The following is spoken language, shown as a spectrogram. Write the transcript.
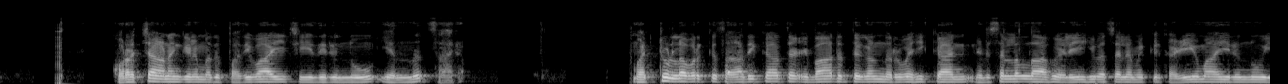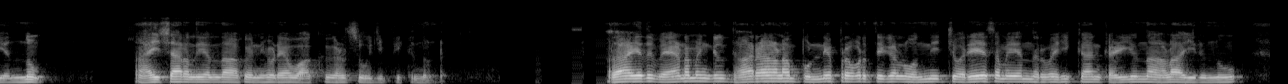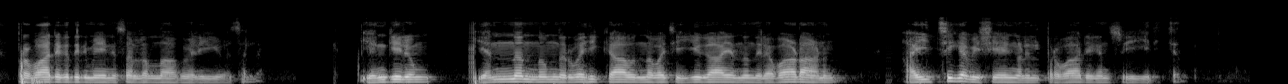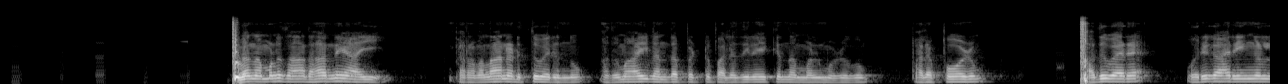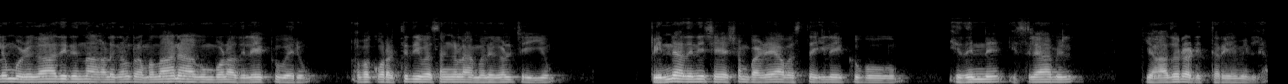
കുറച്ചാണെങ്കിലും അത് പതിവായി ചെയ്തിരുന്നു എന്ന് സാരം. മറ്റുള്ളവർക്ക് സാധിക്കാത്ത ഇബാദത്തുകൾ നിർവഹിക്കാൻ നബിസല്ലാഹു അലഹി വസലമയ്ക്ക് കഴിയുമായിരുന്നു എന്നും ആയിഷ അലി അള്ളാഹുവിനയുടെ വാക്കുകൾ സൂചിപ്പിക്കുന്നുണ്ട്. അതായത് വേണമെങ്കിൽ ധാരാളം പുണ്യപ്രവൃത്തികൾ ഒന്നിച്ച് ഒരേ സമയം നിർവഹിക്കാൻ കഴിയുന്ന ആളായിരുന്നു പ്രവാചക തിരുമേനി സല്ലല്ലാഹു അലൈഹി വസല്ലം. എങ്കിലും എന്നെന്നും നിർവഹിക്കാവുന്നവ ചെയ്യുക എന്ന നിലപാടാണ് ഐച്ഛിക വിഷയങ്ങളിൽ പ്രവാചകൻ സ്വീകരിച്ചത്. ഇവ നമ്മൾ സാധാരണയായി റമദാൻ അടുത്തു വരുന്നു. അതുമായി ബന്ധപ്പെട്ട് പലതിലേക്കും നമ്മൾ മുഴുകും. പലപ്പോഴും അതുവരെ ഒരു കാര്യങ്ങളിലും മുഴുകാതിരുന്ന ആളുകൾ റമദാനാകുമ്പോൾ അതിലേക്ക് വരും. അപ്പോൾ കുറച്ച് ദിവസങ്ങൾ അമലുകൾ ചെയ്യും. പിന്നെ അതിന് ശേഷം പഴയ അവസ്ഥയിലേക്ക് പോകും. ഇതിന് ഇസ്ലാമിൽ യാതൊരു അടിത്തറയുമില്ല.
